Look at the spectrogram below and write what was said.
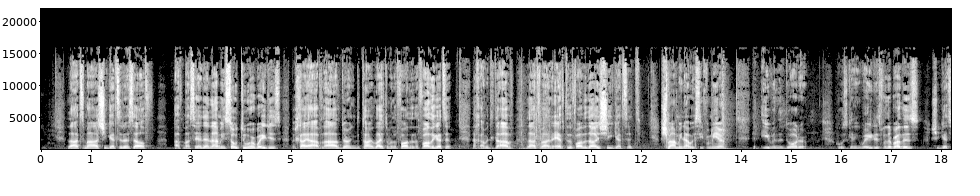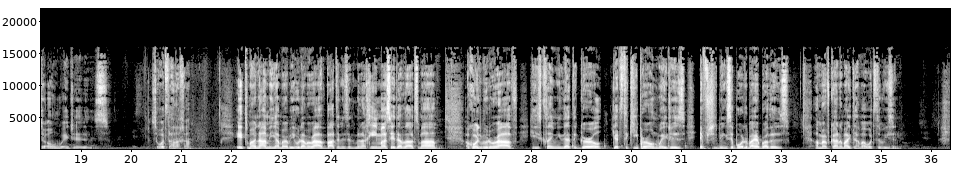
she gets it herself. So too her wages during the time lifetime of the father, the father gets it. And after the father dies, she gets it. Shmami, now we see from here that even the daughter who's getting wages from the brothers, she gets her own wages. So what's the halacha? Itmanami, Amar Rabbi Marav, Batan is in Menachim. According to Yehuda Marav, he's claiming that the girl gets to keep her own wages if she's being supported by her brothers. Amar Kana Maitama, what's the reason?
